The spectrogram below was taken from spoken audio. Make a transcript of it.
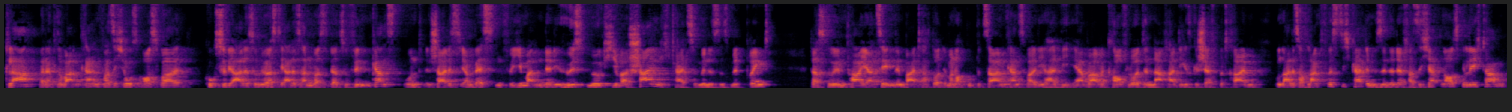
Klar, bei der privaten Krankenversicherungsauswahl guckst du dir alles und hörst dir alles an, was du dazu finden kannst und entscheidest dich am besten für jemanden, der die höchstmögliche Wahrscheinlichkeit zumindest mitbringt, dass du in ein paar Jahrzehnten den Beitrag dort immer noch gut bezahlen kannst, weil die halt wie ehrbare Kaufleute ein nachhaltiges Geschäft betreiben und alles auf Langfristigkeit im Sinne der Versicherten ausgelegt haben.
